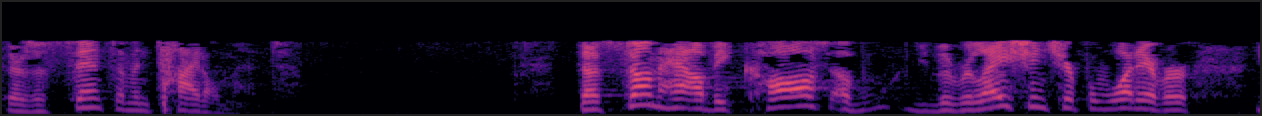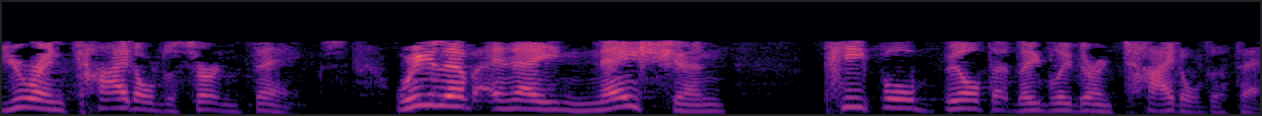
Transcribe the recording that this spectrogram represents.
There's a sense of entitlement. That somehow, because of the relationship or whatever, you're entitled to certain things. We live in a nation, people built that they believe they're entitled to things.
